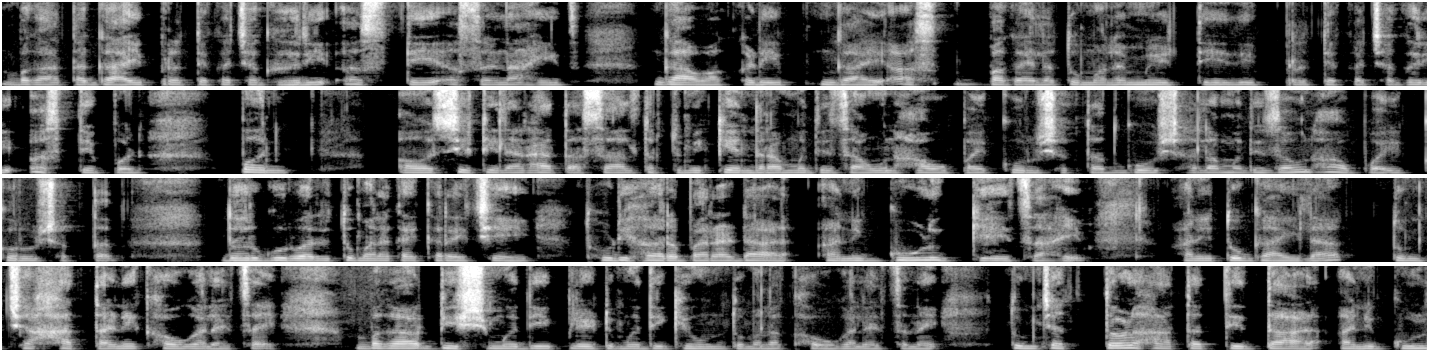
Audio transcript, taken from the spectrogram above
बघा आता गाय प्रत्येकाच्या घरी असते असं नाहीच. गावाकडे गाय अस बघायला तुम्हाला मिळते प्रत्येकाच्या घरी असते पण पण सिटीला राहत असाल तर तुम्ही केंद्रामध्ये जाऊन हा उपाय करू शकतात गोशालामध्ये जाऊन हा उपाय करू शकतात. दर गुरुवारी तुम्हाला काय करायचे आहे? थोडी हरभरा डाळ आणि गूळ घ्यायचा आहे आणि तो गाईला तुमच्या हाताने खाऊ घालायचा आहे. बघा डिशमध्ये प्लेटमध्ये घेऊन तुम्हाला खाऊ घालायचं नाही. तुमच्या तळ हातात ती डाळ आणि गूळ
